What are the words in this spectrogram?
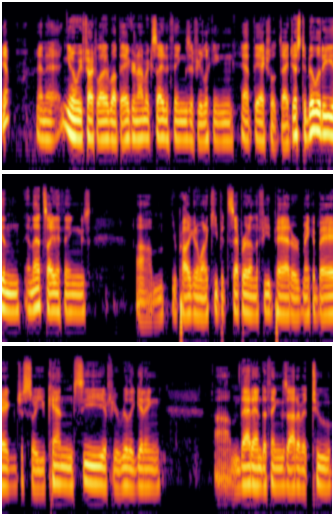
Yep. And uh, you know we've talked a lot about the agronomic side of things. If you're looking at the actual digestibility and and that side of things, um, you're probably going to want to keep it separate on the feed pad or make a bag just so you can see if you're really getting um, that end of things out of it too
